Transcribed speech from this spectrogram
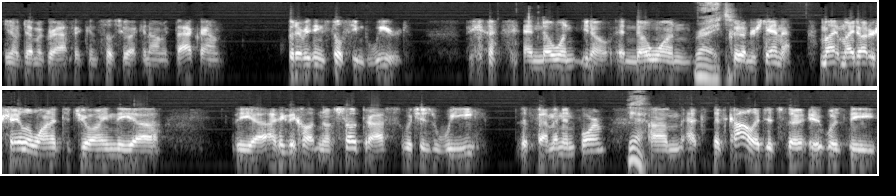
you know demographic and socioeconomic background, but everything still seemed weird, and no one you know and no one Right. could understand that. My my daughter Shayla wanted to join the uh, the uh, I think they call it nosotras, which is we, the feminine form. Yeah. Um, at at college, it's the it was the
